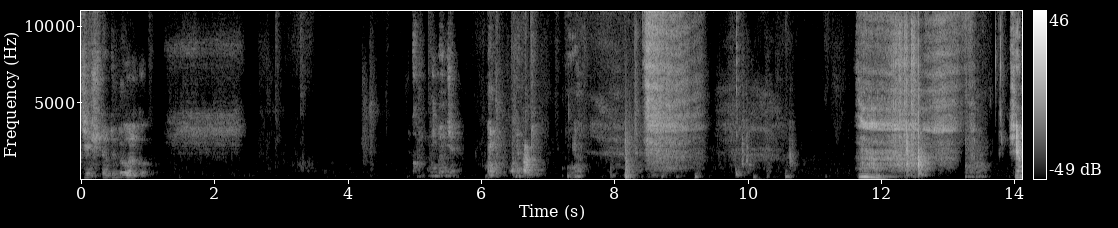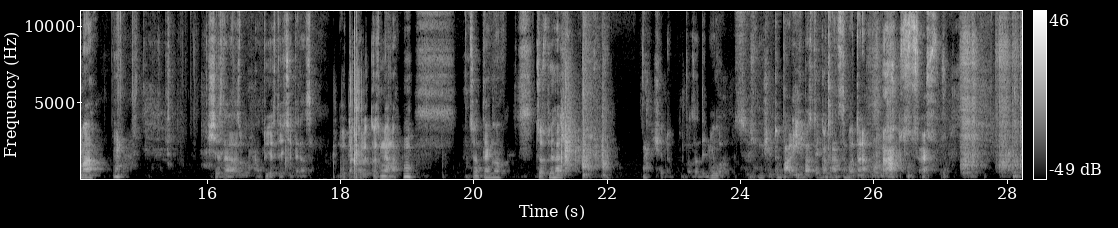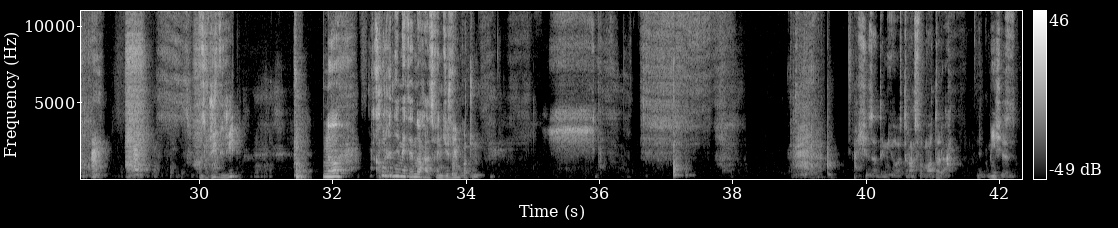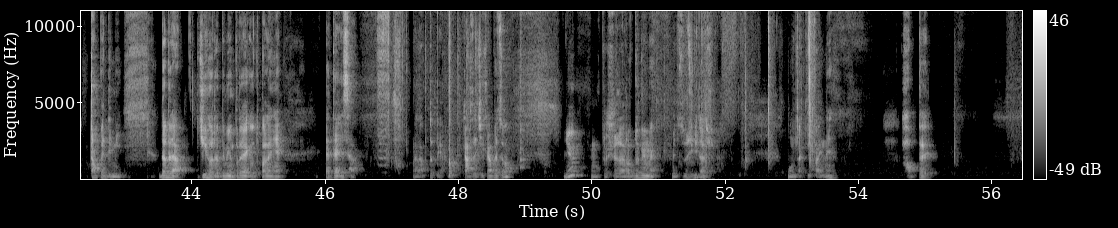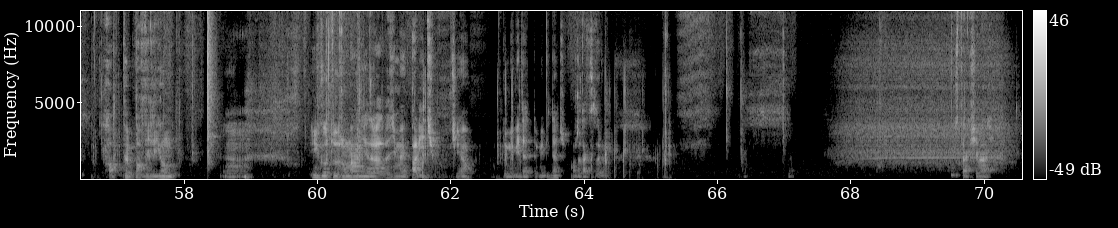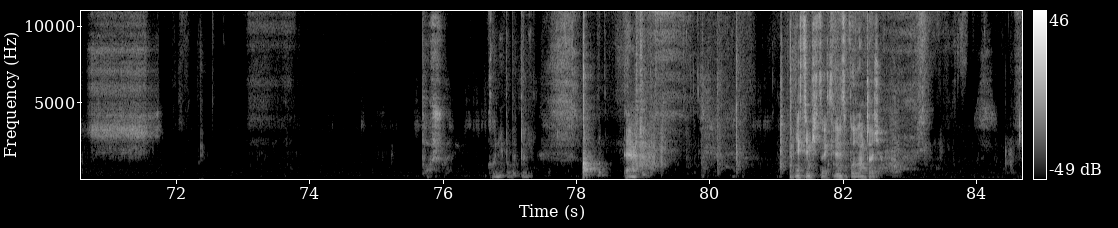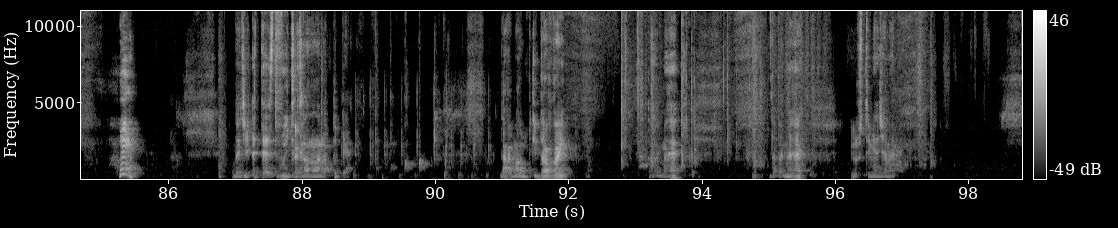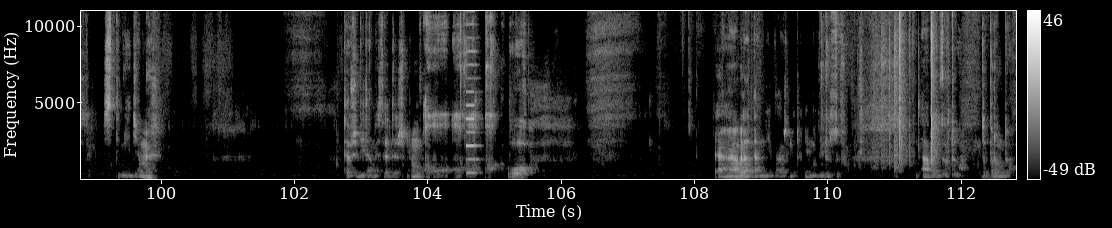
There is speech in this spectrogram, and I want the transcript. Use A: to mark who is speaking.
A: Gdzieś to tu było, tylko... Kurde, Nie będzie.
B: Siema. Się znalazło. A tu jesteście teraz. No taka lekko zmiana. Co tego? Co słychać? Się tu chyba zadymiło. Coś mi się tu pali chyba z tego transformatora. No, kurde mnie ten nocha swędzisz, wiem po czym. A się zadymiło z transformatora. Mi się z czapy dymi. Dobra, cicho, robimy projekt odpalenie ETS-a na laptopie. Każdy ciekawe, co? Nie? No to się zaraz dowiemy. Więc coś widać. Mam taki fajny. Hoppy. Hoppy pawilion. I go tu normalnie zaraz będziemy palić. Cicho. Tu mnie widać, tu mnie widać. Może tak. Jest tak się bać. Poszły. Konie po betonie. Tak. Nie chcę mi się jak więcej podłączać. Hmm. Będzie ETS dwójka grana na laptopie. Dawaj malutki, dawaj. Dawaj mechę. Dawaj mechę. Już z tym jedziemy. Z tym jedziemy. Też witamy serdecznie. O. Dobra, tam nieważne, tu nie ma wirusów. Dawaj go tu, do prądu.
